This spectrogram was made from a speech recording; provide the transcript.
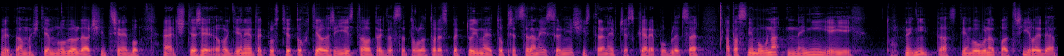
my tam ještě mluvil další tři nebo eh, čtyři hodiny, tak prostě to chtěl říct, ale tak zase tohle to respektujeme, je to předseda nejsilnější strany v České republice a ta sněmovna není jejich. To není, ta sněmovna patří lidem.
